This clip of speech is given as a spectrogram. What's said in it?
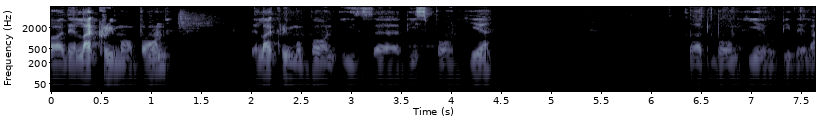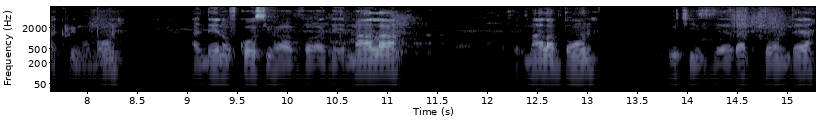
uh, the lacrimal bone. The lacrimal bone is uh, this bone here. That bone here will be the lacrimal bone. And then, of course, you have uh, the malar, the malar bone, which is uh, that bone there.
